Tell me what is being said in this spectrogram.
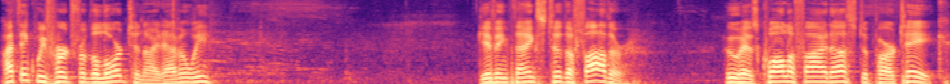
I think we've heard from the Lord tonight, haven't we? Giving thanks to the Father who has qualified us to partake.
